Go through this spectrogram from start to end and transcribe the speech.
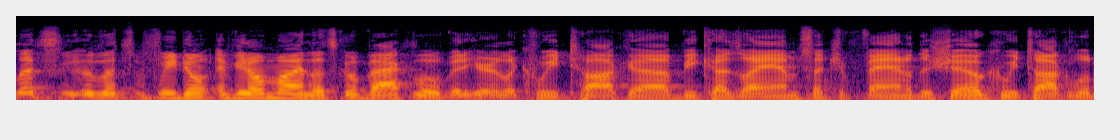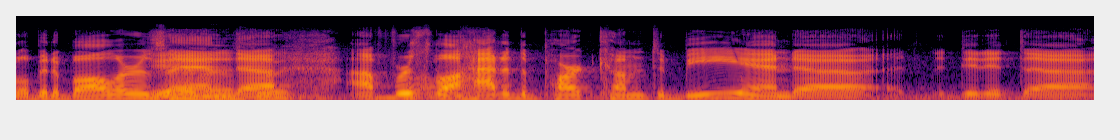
let's let's if we don't if you don't mind, let's go back a little bit here. Like, can we talk uh, because I am such a fan of the show? Can we talk a little bit of ballers? Yeah, and let's uh, do it. uh, first of all, how did the part come to be? And uh, did it uh,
